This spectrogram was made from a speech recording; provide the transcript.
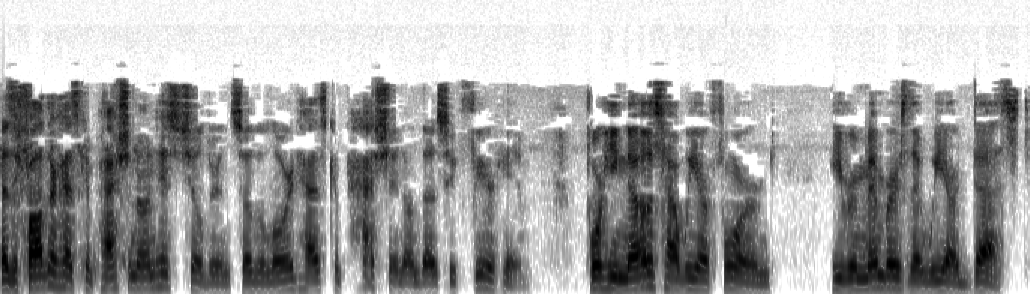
As a father has compassion on his children, so the Lord has compassion on those who fear him. For he knows how we are formed. He remembers that we are dust.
